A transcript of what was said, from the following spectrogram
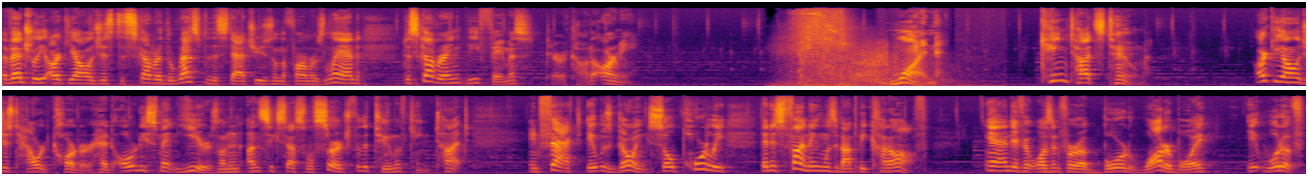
Eventually, archaeologists discovered the rest of the statues on the farmer's land, discovering the famous Terracotta Army. 1. King Tut's Tomb. Archaeologist Howard Carter had already spent years on an unsuccessful search for the tomb of King Tut. In fact, it was going so poorly that his funding was about to be cut off. And if it wasn't for a bored water boy, it would have.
